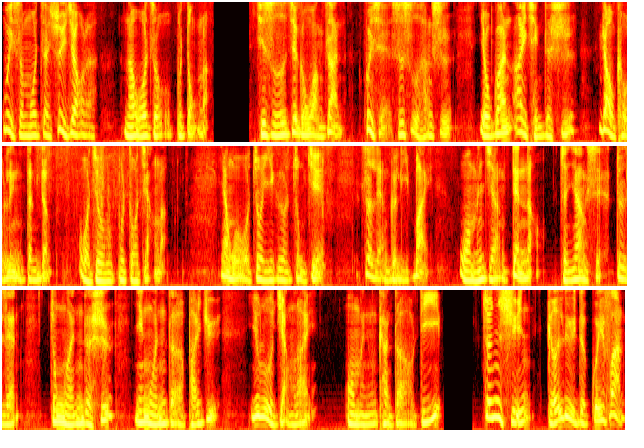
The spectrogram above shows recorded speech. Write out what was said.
为什么在睡觉呢？那我就不懂了。其实这个网站会写十四行诗，有关爱情的诗、绕口令等等，我就不多讲了。让我做一个总结。这两个礼拜我们讲电脑怎样写对联，中文的诗。英文的排句一路讲来，我们看到第一，遵循格律的规范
